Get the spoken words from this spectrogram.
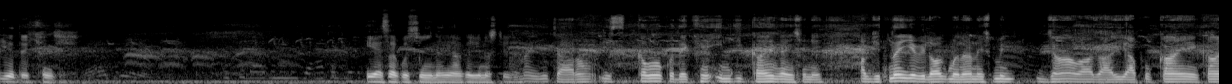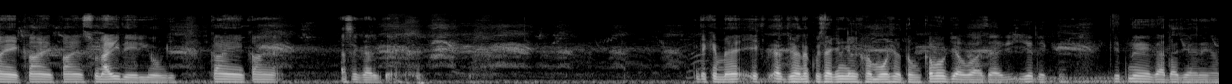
ये देखें जी ये ऐसा कुछ सीन है यहाँ का यूनिवर्सिटी मैं ये चाह रहा हूँ इस कवों को देखें इनकी काएँ काएँ सुने। अब जितना ये व्लॉग बनाना है इसमें जहाँ आवाज़ आ रही है आपको काएँ काएँ काएँ काएँ सुनाई दे रही होंगी। काएँ काएँ ऐसे करके। देखिए मैं एक जो है ना कुछ सेकंड के लिए खामोश होता हूँ। कवों की आवाज़ आएगी ये देखें कितने ज़्यादा जो है ना यहाँ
